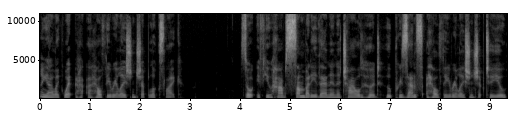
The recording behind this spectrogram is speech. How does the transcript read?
Yeah, like what a healthy relationship looks like. So, if you have somebody then in a childhood who presents a healthy relationship to you,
